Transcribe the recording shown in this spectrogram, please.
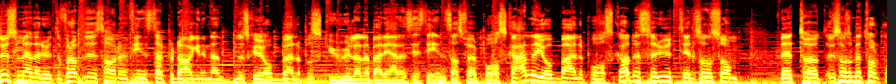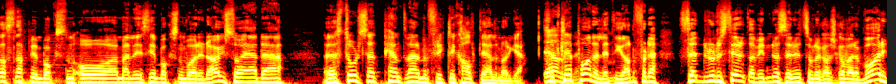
Du som er der ute, forhåpentligvis har du en fin start på dagen din, enten du skal jobbe eller på skole, eller bare gjøre en siste innsats før påska, eller jobbe hele påska. Det ser ut til sånn som det, sånn som jeg tolker Snap-innboksen og meldingsinnboksen vår i dag, så er det stort sett pent vær, men fryktelig kaldt i hele Norge. Så kle på deg litt, for det, ser, når du ser ut av vinduet, ser det ut som det kanskje kan være vår.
